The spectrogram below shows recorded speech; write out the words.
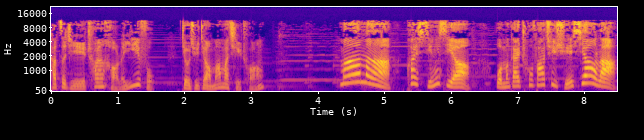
他自己穿好了衣服。就去叫妈妈起床。妈妈，快醒醒！我们该出发去学校了，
